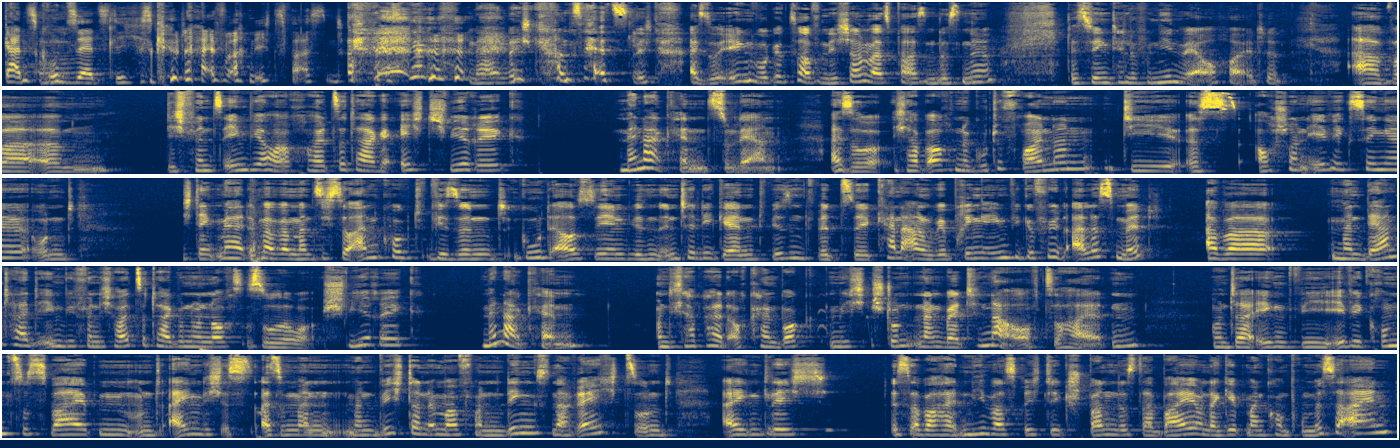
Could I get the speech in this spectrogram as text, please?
Ganz ähm. grundsätzlich. Ähm. Es gibt einfach nichts Passendes. Nein, nicht grundsätzlich. Also irgendwo gibt es hoffentlich schon was Passendes, ne? Deswegen telefonieren wir ja auch heute. Aber ähm, ich finde es irgendwie auch heutzutage echt schwierig, Männer kennenzulernen. Also ich habe auch eine gute Freundin, die ist auch schon ewig Single und ich denke mir halt immer, wenn man sich so anguckt, wir sind gut aussehend, wir sind intelligent, wir sind witzig, keine Ahnung, wir bringen irgendwie gefühlt alles mit. Aber man lernt halt irgendwie, finde ich, heutzutage nur noch so schwierig Männer kennen. Und ich habe halt auch keinen Bock, mich stundenlang bei Tinder aufzuhalten und da irgendwie ewig rumzuswipen. Und eigentlich ist, also man, man wicht dann immer von links nach rechts und eigentlich ist aber halt nie was richtig Spannendes dabei und da geht man Kompromisse ein.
